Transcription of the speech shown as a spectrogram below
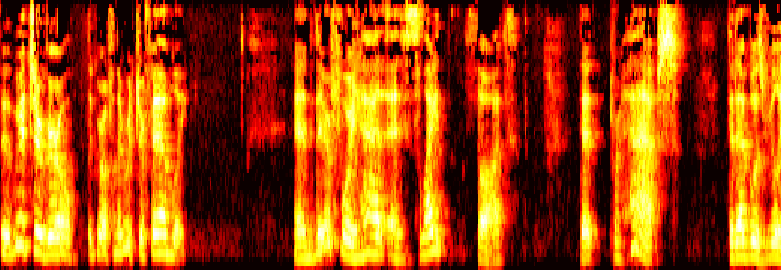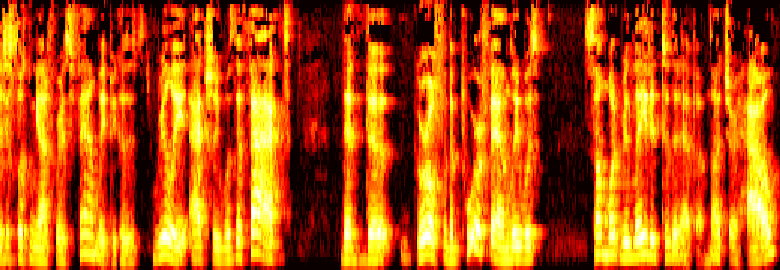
the richer girl, the girl from the richer family. And therefore, he had a slight thought that perhaps that Rebbe was really just looking out for his family because it really actually was the fact that the girl from the poor family was somewhat related to the Rebbe. I'm not sure how,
